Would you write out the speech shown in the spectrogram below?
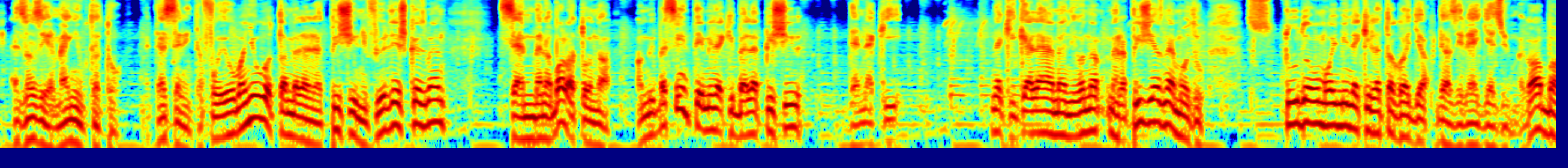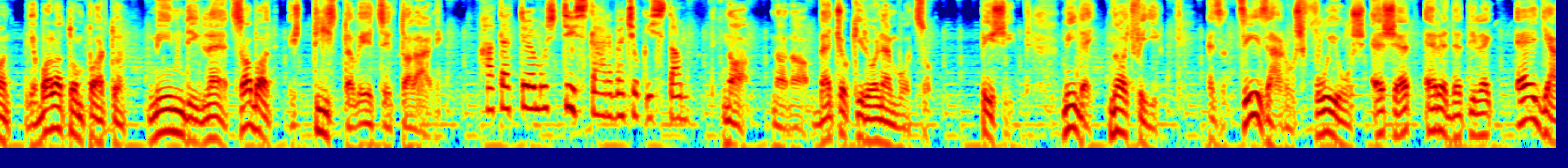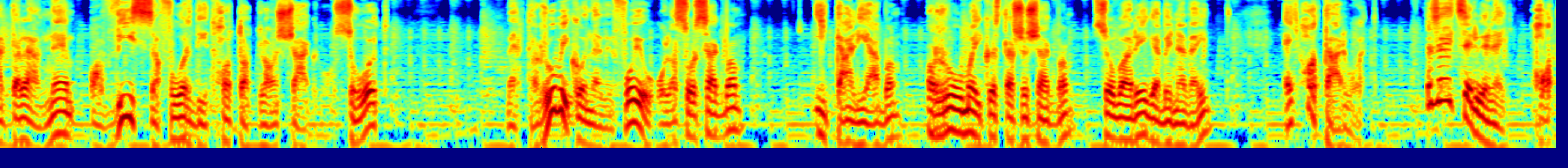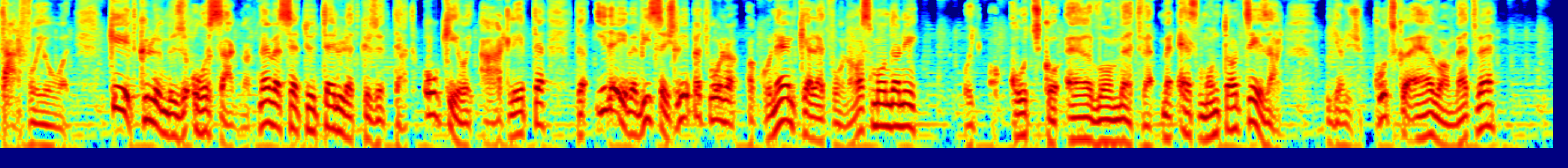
Ez azért megnyugtató, mert ez szerint a folyóban nyugodtan bele lehet pisilni fürdés közben, szemben a Balatonnal, amiben szintén mindenki belepisil, de neki neki kell elmenni onnan, mert a pizsi az nem mozog. Tudom, hogy mindenki letagadja, de azért egyezünk meg abban, hogy a Balatonparton mindig lehet szabad és tiszta WC-t találni. Hát ettől most tisztára becsokiztam. Na, na, na, becsokiról nem volt szó. Pisi. Mindegy, nagy figyelj. Ez a Cézáros folyós eset eredetileg egyáltalán nem a visszafordíthatatlanságról szólt, mert a Rubikon nevű folyó Olaszországban, Itáliában, a Római Köztársaságban, szóval régebbi nevein, egy határ volt. Ez egyszerűen egy határfolyó volt. Két különböző országnak nevezhető terület között, tehát oké, okay, hogy átlépte, de idejében vissza is lépett volna, akkor nem kellett volna azt mondani, hogy a kocka el van vetve, mert ezt mondta a Cézár. Ugyanis a kocka el van vetve,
